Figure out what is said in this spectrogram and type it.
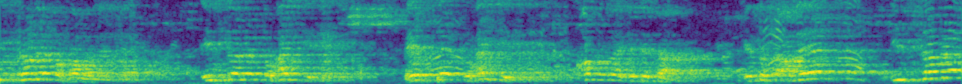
ইসলামের কথা বলেন। ইসলামের দোহাইকে দেশদের দোহাইকে ক্ষমতায় যেতে চান। কিন্তু তাদের ইসলামের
